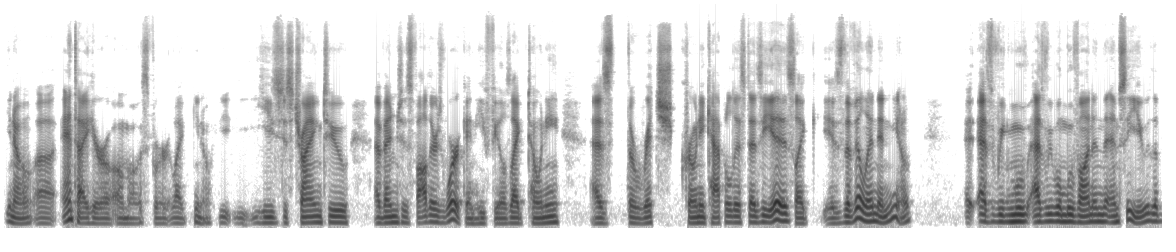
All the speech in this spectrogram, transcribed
you know uh, anti-hero almost where like you know he, he's just trying to avenge his father's work and he feels like Tony as the rich crony capitalist as he is like is the villain and you know as we move as we will move on in the MCU the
